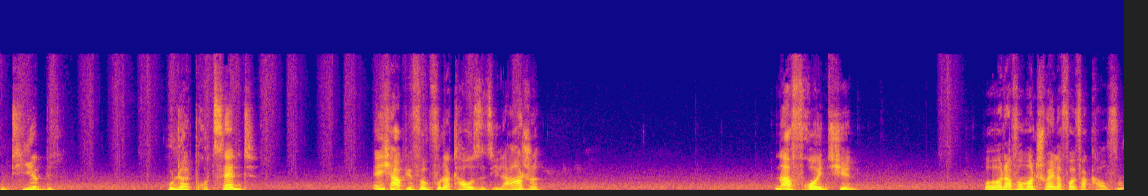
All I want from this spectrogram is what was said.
Und hier 100 Prozent. Ich habe hier 500.000 Silage. Na, Freundchen. Wollen wir davon mal einen Trailer voll verkaufen?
